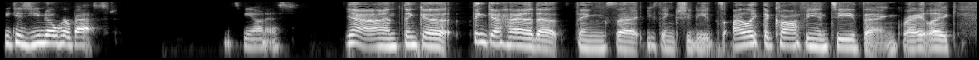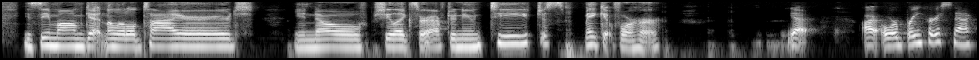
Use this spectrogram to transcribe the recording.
because you know her best let's be honest. Yeah and think uh think ahead at things that you think she needs. I like the coffee and tea thing right? Like you see mom getting a little tired you know she likes her afternoon tea just make it for her. Yeah or bring her a snack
